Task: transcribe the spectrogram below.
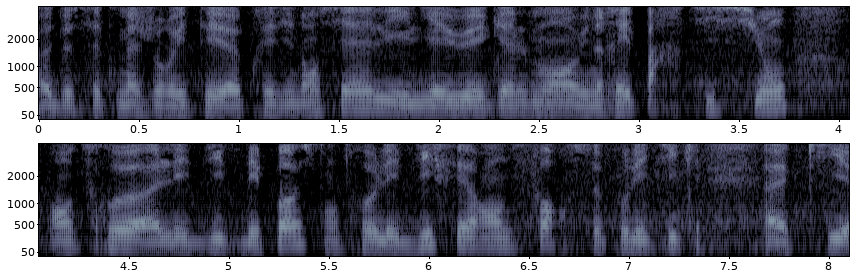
de cette majorité présidentielle. Il y a eu également une répartition entre les des postes entre les différentes forces politiques qui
